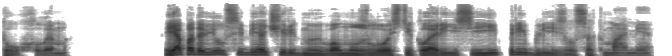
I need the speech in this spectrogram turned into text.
тухлым. Я подавил себе очередную волну злости к Ларисе и приблизился к маме.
